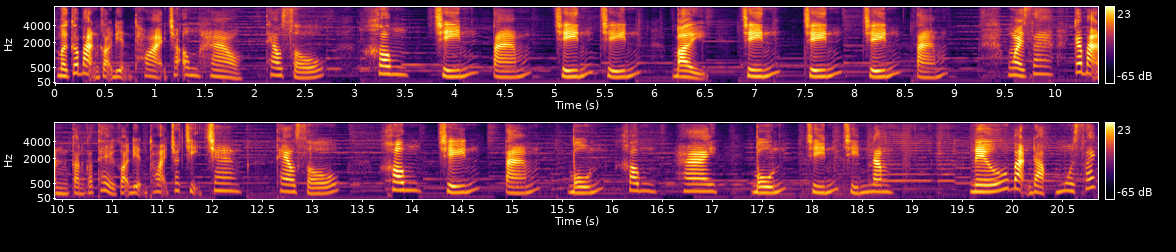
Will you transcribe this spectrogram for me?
Mời các bạn gọi điện thoại cho ông Hào theo số 0989979998. Ngoài ra, các bạn còn có thể gọi điện thoại cho chị Trang theo số 0984024995. Nếu bạn đọc mua sách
